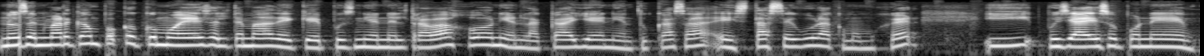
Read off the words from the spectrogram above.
nos enmarca un poco cómo es el tema de que pues ni en el trabajo, ni en la calle, ni en tu casa estás segura como mujer y pues ya eso pone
